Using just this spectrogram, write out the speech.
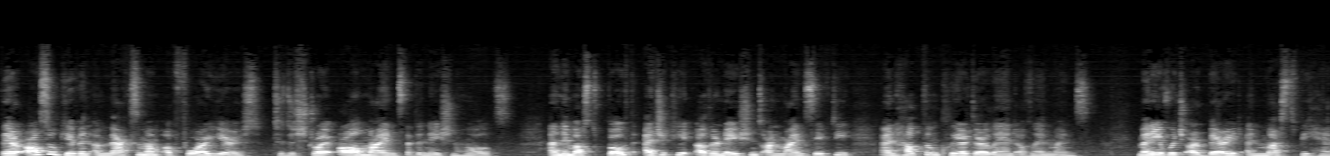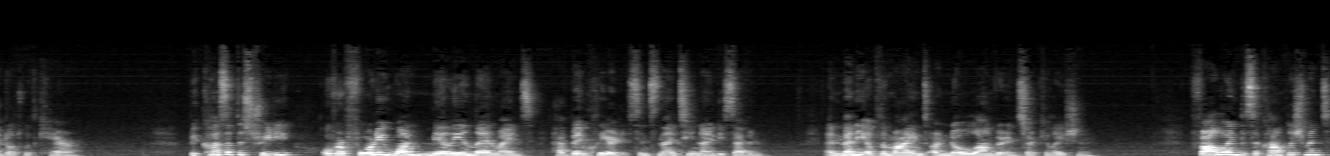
They are also given a maximum of four years to destroy all mines that the nation holds, and they must both educate other nations on mine safety and help them clear their land of landmines, many of which are buried and must be handled with care. Because of this treaty, over 41 million landmines have been cleared since 1997, and many of the mines are no longer in circulation. Following this accomplishment,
